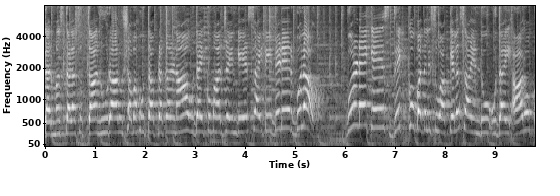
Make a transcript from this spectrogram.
ಧರ್ಮಸ್ಥಳ ಸುತ್ತ ನೂರಾರು ಶವಹೂತ ಪ್ರಕರಣ. ಉದಯ್ ಕುಮಾರ್ ಜೈನ್ಗೆ ಎಸ್ಐಟಿ, ದಿಢೀರ್ ಬುಲಾವ್. ಬುರುಡೆ ಕೇಸ್ ದಿಕ್ಕು ಬದಲಿಸುವ ಕೆಲಸ ಎಂದು ಉದಯ್ ಆರೋಪ.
